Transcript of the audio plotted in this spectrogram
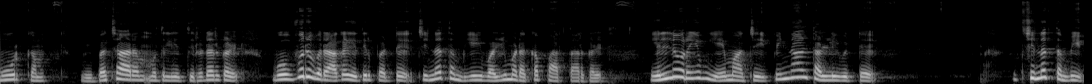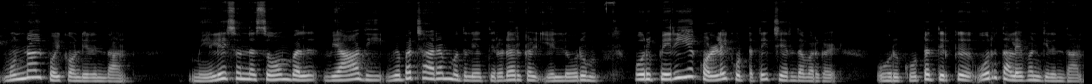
மூர்க்கம் விபச்சாரம் முதலிய திருடர்கள் ஒவ்வொருவராக எதிர்பட்டு சின்னத்தம்பியை வழிமடக்க பார்த்தார்கள். எல்லோரையும் ஏமாற்றி பின்னால் தள்ளிவிட்டு சின்னத்தம்பி முன்னால் போய்க் கொண்டிருந்தான். மேலே சொன்ன சோம்பல் வியாதி விபச்சாரம் முதலிய திருடர்கள் எல்லோரும் ஒரு பெரிய கொள்ளை கூட்டத்தைச் சேர்ந்தவர்கள். ஒரு கூட்டத்திற்கு ஒரு தலைவன் இருந்தான்.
